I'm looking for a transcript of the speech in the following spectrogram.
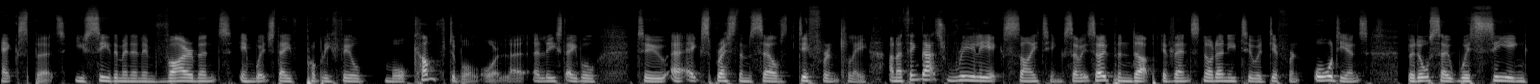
experts. You see them in an environment in which they probably feel more comfortable or at least able to uh, express themselves differently. And I think that's really exciting. So it's opened up events not only to a different audience, but also we're seeing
